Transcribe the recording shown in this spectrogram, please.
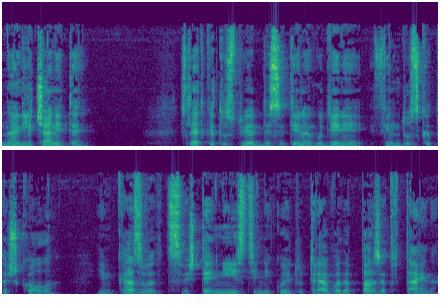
На англичаните, след като стоят десетина години в индуската школа, им казват свещени истини, които трябва да пазят в тайна.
